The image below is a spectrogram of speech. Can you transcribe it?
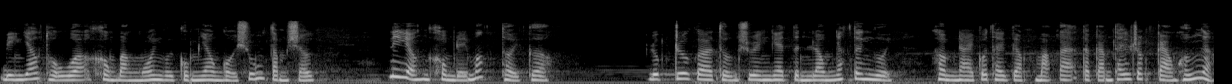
Biện giáo thụ à, không bằng mọi người cùng nhau ngồi xuống tâm sự. Lý Nhận không để mất thời cơ. Lúc trước à, thường xuyên nghe tình lòng nhắc tới người, hôm nay có thể gặp mặt à, ta cảm thấy rất cao hứng à.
